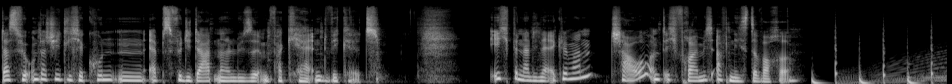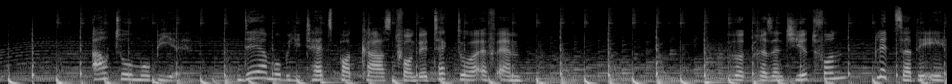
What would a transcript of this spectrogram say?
das für unterschiedliche Kunden Apps für die Datenanalyse im Verkehr entwickelt. Ich bin Nadine Eckelmann. Ciao und ich freue mich auf nächste Woche. Automobil, der Mobilitätspodcast von Detektor FM, wird präsentiert von blitzer.de,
